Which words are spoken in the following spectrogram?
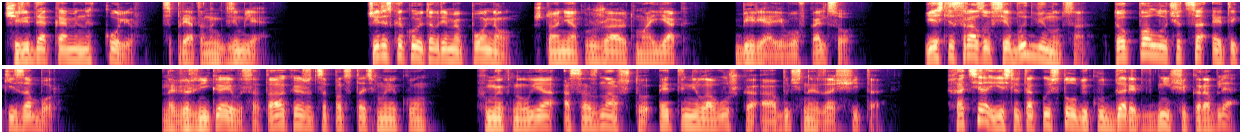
череда каменных кольев, спрятанных в земле. Через какое-то время понял, что они окружают маяк, беря его в кольцо. Если сразу все выдвинутся, то получится этакий забор. Наверняка и высота окажется под стать маяку. Хмыкнул я, осознав, что это не ловушка, а обычная защита. Хотя, если такой столбик ударит в днище корабля,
